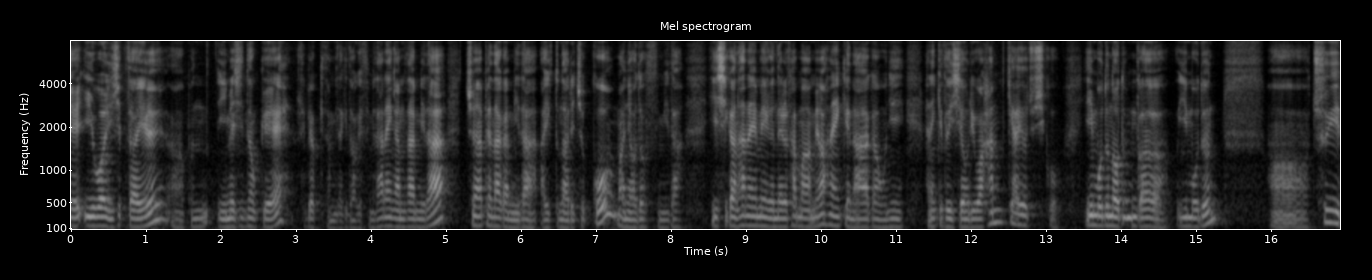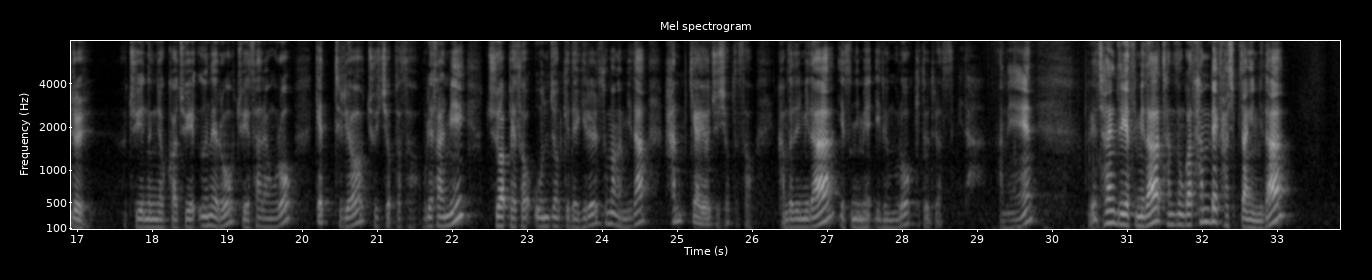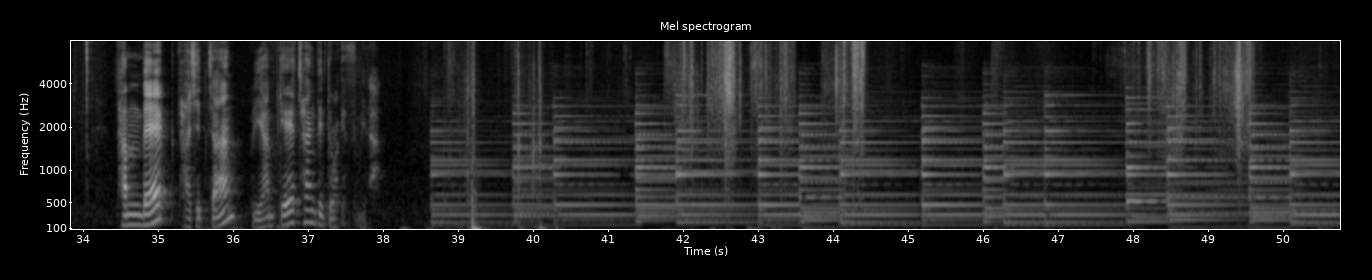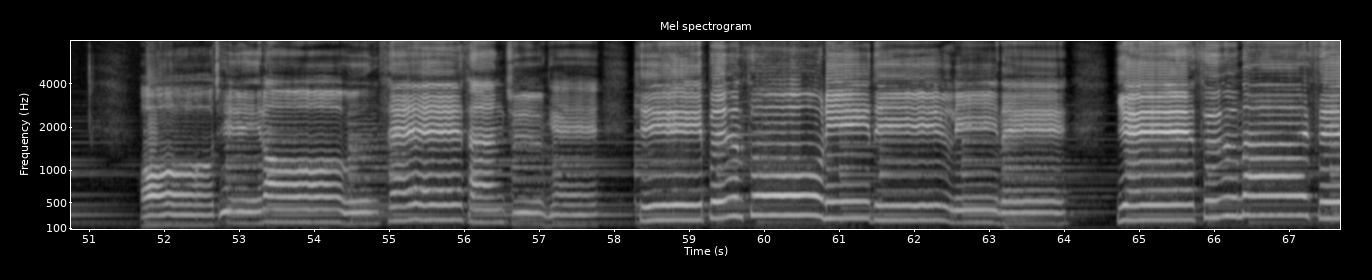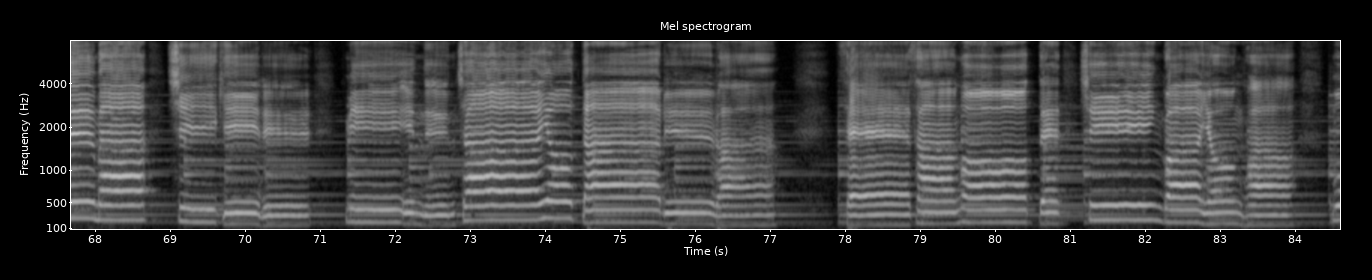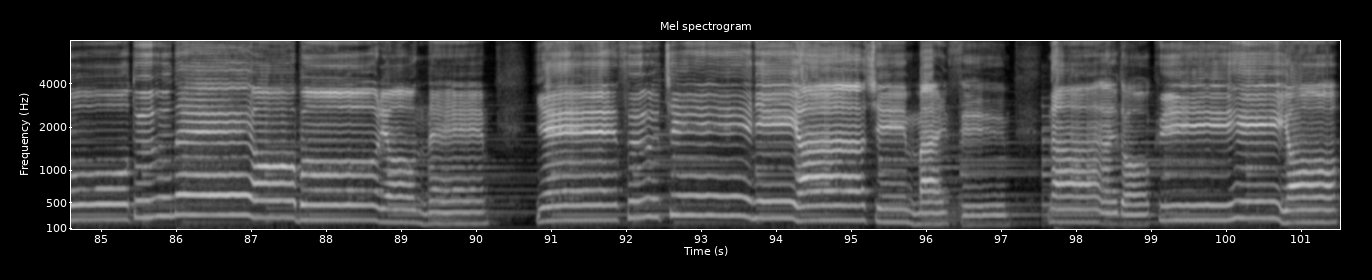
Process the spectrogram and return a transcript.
예, 2월 24일 어, 본 임해신성교회 새벽 기도입니다. 기도하겠습니다. 하나님 감사합니다. 주님 앞에 나갑니다. 아직도 날이 춥고 많이 어둡습니다. 이 시간 하나님의 은혜를 사모하며 하나님께 나아가오니 하나님께서 이 시간 우리와 함께하여 주시고 이 모든 어둠과 이 모든 어, 추위를 주의 능력과 주의 은혜로 주의 사랑으로 깨뜨려 주시옵소서. 우리의 삶이 주 앞에서 온전케 되기를 소망합니다. 함께하여 주시옵소서. 감사드립니다. 예수님의 이름으로 기도드렸습니다. 아멘. 찬양 드리겠습니다. 찬송가 340장입니다. 340장 우리 함께 찬양 드리도록 하겠습니다. 예수 말씀하시기를 믿는 자여 따르라. 세상 헛된 신과 영화 모두 내어버렸네. 예수 친히 하신 말씀 날 더 귀히 여겨라.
